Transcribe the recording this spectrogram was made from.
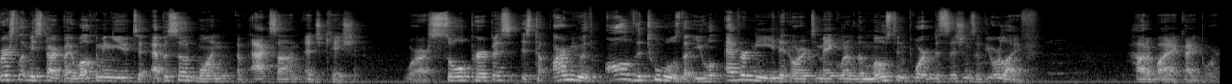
First, let me start by welcoming you to episode one of Axon Education, where our sole purpose is to arm you with all of the tools that you will ever need in order to make one of the most important decisions of your life how to buy a kiteboard.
